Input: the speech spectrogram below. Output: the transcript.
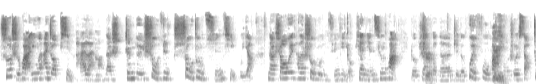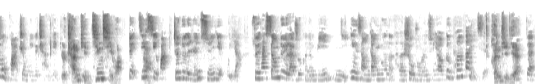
说实话，因为按照品牌来嘛，那是针对于受众受众群体不一样，那稍微它的受众群体有偏年轻化。有偏可能这个贵妇化或者说小众化这么一个产品，就是产品精细化。对精细化，针对的人群也不一样，所以它相对来说可能比你印象当中的它的受众人群要更宽泛一些。很体贴，对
